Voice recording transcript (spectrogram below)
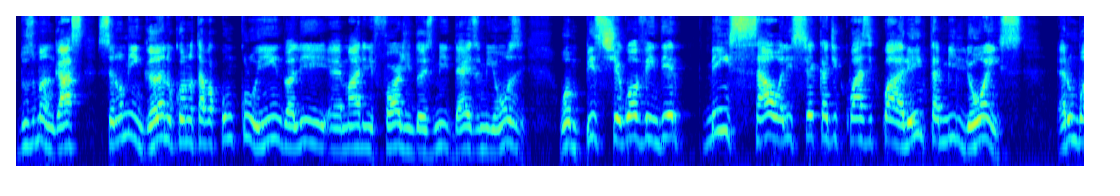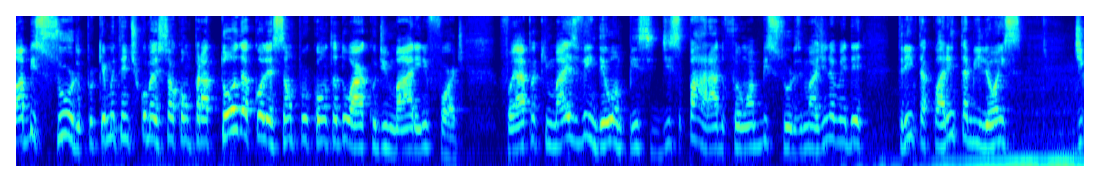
dos mangás. Se eu não me engano, quando estava concluindo ali é, Marineford em 2010, 2011, One Piece chegou a vender mensal ali cerca de quase 40 milhões. Era um absurdo, porque muita gente começou a comprar toda a coleção por conta do arco de Marineford. Foi a época que mais vendeu One Piece disparado, foi um absurdo. Imagina vender 30, 40 milhões de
